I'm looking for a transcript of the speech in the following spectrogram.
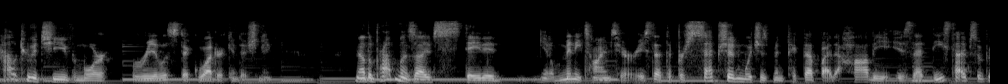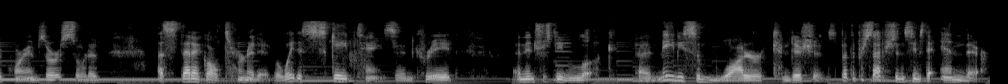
how to achieve a more realistic water conditioning. Now, the problem, as I've stated you know many times here is that the perception which has been picked up by the hobby is that these types of aquariums are a sort of aesthetic alternative, a way to escape tanks and create an interesting look, uh, maybe some water conditions. But the perception seems to end there.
